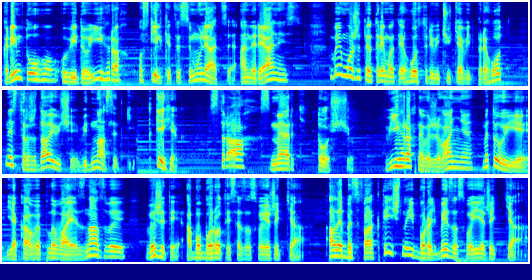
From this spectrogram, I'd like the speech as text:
Крім того, у відеоіграх, оскільки це симуляція, а не реальність, ви можете отримати гострі відчуття від пригод, не страждаючи від наслідків, таких як страх, смерть тощо. В іграх на виживання метою є, яка випливає з назви вижити або боротися за своє життя, але без фактичної боротьби за своє життя.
